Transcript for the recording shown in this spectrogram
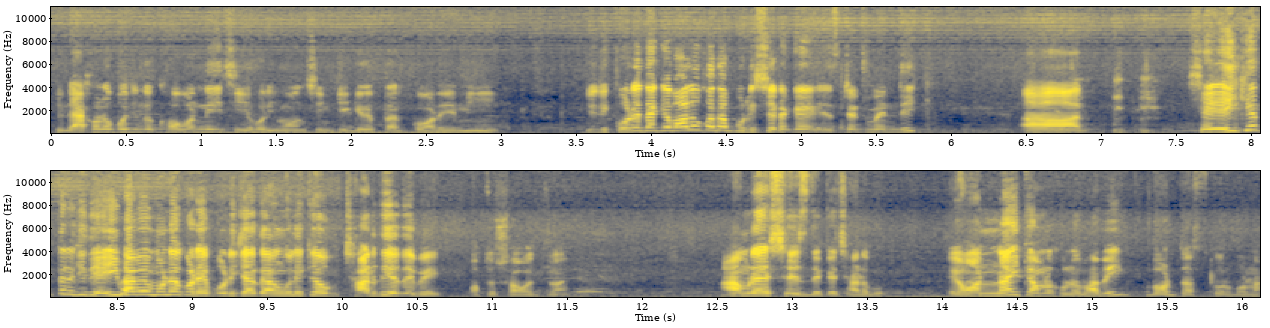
কিন্তু এখনও পর্যন্ত খবর নিয়েছি হরিমোহন সিংকে গ্রেফতার করেনি। যদি করে থাকে ভালো কথা, পুলিশ সেটাকে স্টেটমেন্ট দিক। আর সে এই ক্ষেত্রে যদি এইভাবে মনে করে পরিজাত গাঙ্গুলিকেও ছাড় দিয়ে দেবে, অত সহজ নয়। আমরা শেষ দেখে ছাড়বো। এই অন্যায়কে আমরা কোনোভাবেই বরদাস্ত করব না।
